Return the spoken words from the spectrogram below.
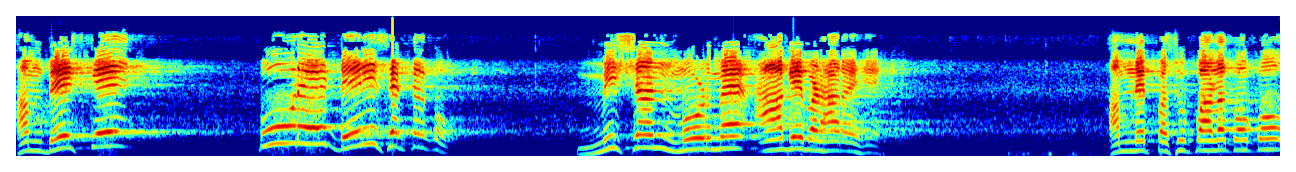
हम देश के पूरे डेयरी सेक्टर को मिशन मोड में आगे बढ़ा रहे हैं। हमने पशुपालकों को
